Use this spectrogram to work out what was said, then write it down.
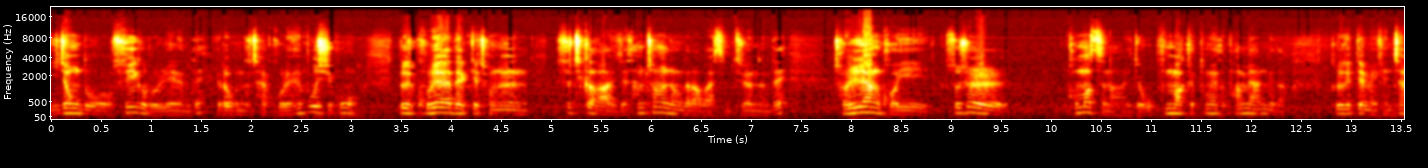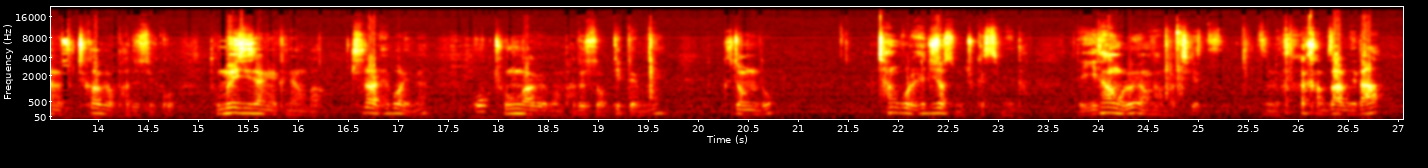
이 정도 수익을 올리는데 여러분도 잘 고려해 보시고 그리고 고려해야 될 게 저는 수치가가 이제 3,000원 정도라고 말씀드렸는데 전량 거의 소셜 커머스나 이제 오픈마켓 통해서 판매합니다. 그렇기 때문에 괜찮은 수치 가격 받을 수 있고 도매 시장에 그냥 막 출하를 해버리면 꼭 좋은 가격은 받을 수 없기 때문에 그 점도 참고를 해주셨으면 좋겠습니다. 네, 이상으로 영상 마치겠습니다. 감사합니다.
